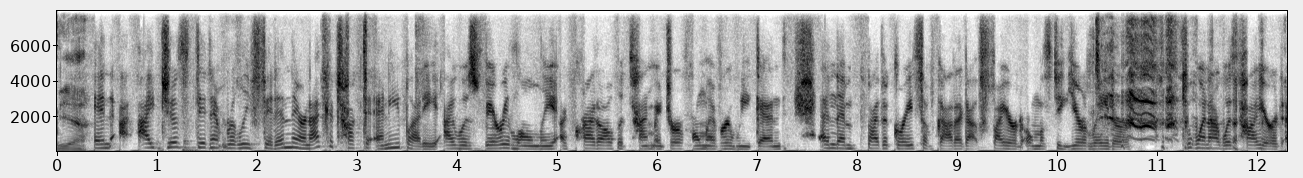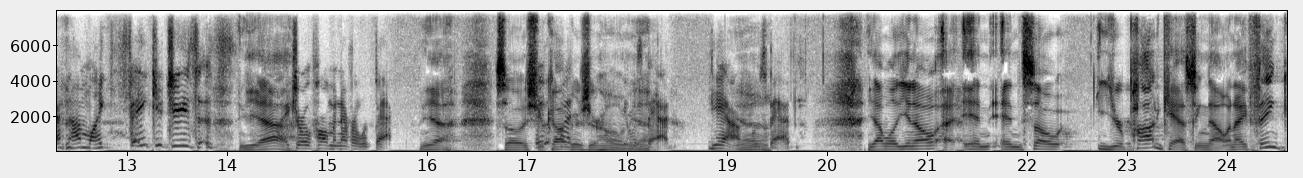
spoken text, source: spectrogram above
Yeah. and I, I just didn't really fit in there and i could talk to anybody i was very lonely i cried all the time i drove home every weekend and then by the grace of god i got fired almost a year later to when i was hired and i'm like thank you jesus Yeah. i drove home and never looked back Yeah. So It- Chicago's but your home. it was yeah. bad yeah, Yeah. it was bad Yeah. Well, you know, uh, and and so you're podcasting now, and I think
